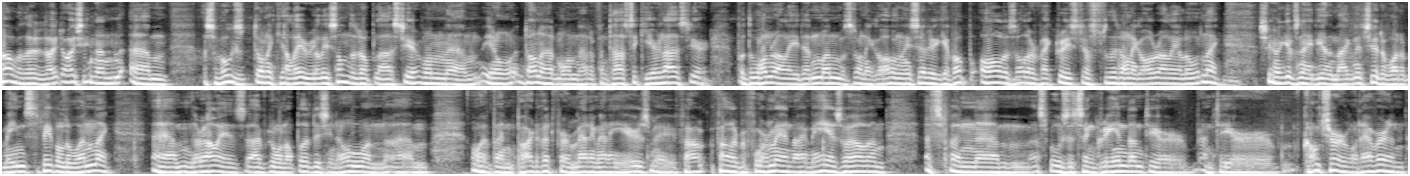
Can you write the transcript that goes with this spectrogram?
Oh, without a doubt, Oisin, and um, I suppose Donagh Kelly really summed it up last year when, um, you know, Donagh had won, had a fantastic year last year, but the one rally he didn't win was Donegal, and he said he gave up all his other victories just for the Donegal rally alone, like, so, you know, it gives an idea of the magnitude of what it means to people to win, like, um, the rally is, I've grown up with it, as you know, and um, I've been part of it for many, many years, my father before me, and now me as well, and it's been, um, I suppose it's ingrained into your, into your culture or whatever, and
